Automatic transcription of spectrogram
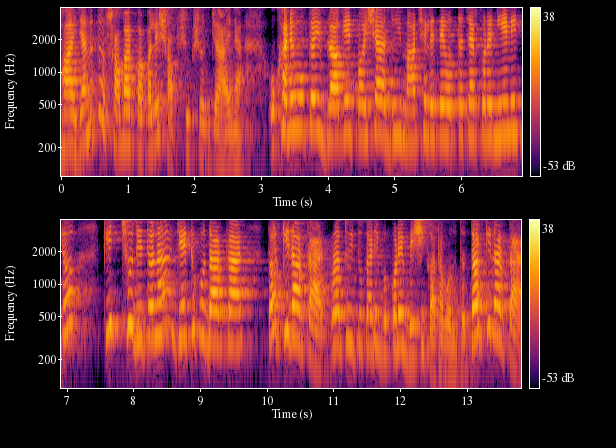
হয়, জানো তো? সবার কপালে সব সুখ সহ্য হয় না। ওখানে ওকে ওই ব্লগের পয়সা দুই মা ছেলেতে অত্যাচার করে নিয়ে নিত। কিচ্ছু দিত না, যেটুকু দরকার। তোর কি দরকার? ওরা তুই তুকারি করে বেশি কথা বলতো। তোর কি দরকার?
